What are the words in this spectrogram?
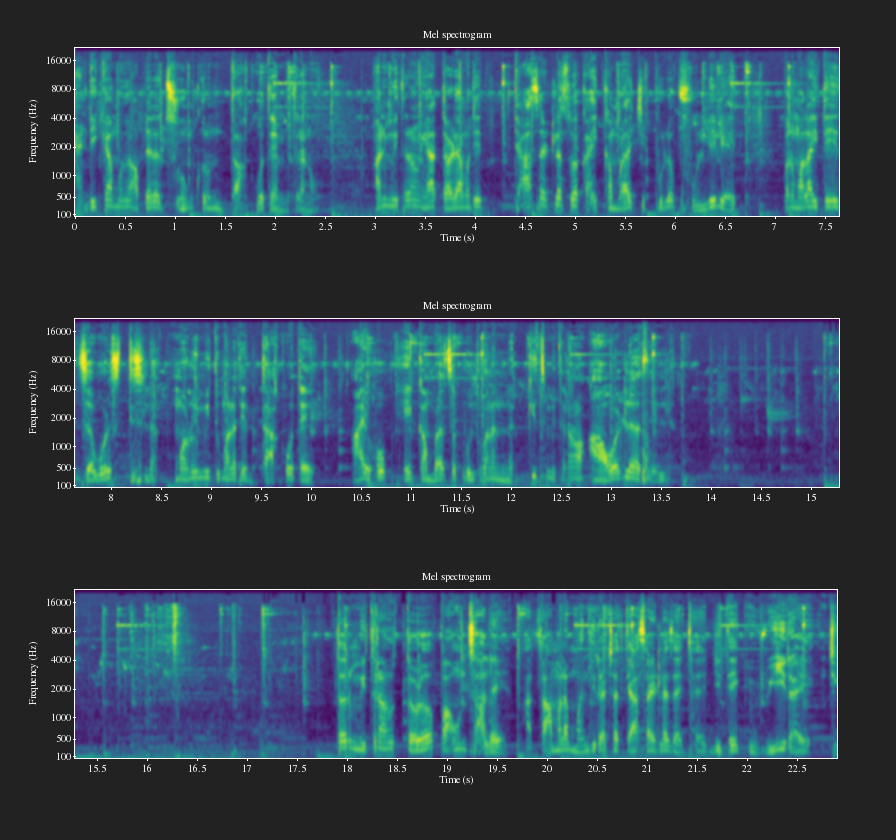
हँडिकॅपमधून आपल्याला झूम करून दाखवत आहे मित्रांनो. आणि मित्रांनो या तळ्यामध्ये त्या साईडला सुद्धा काही कमळाची फुलं फुललेली आहेत. पण मला इथे हे जवळच दिसलं. म्हणून मी तुम्हाला ते दाखवत आहे. आय होप हे कमळाचं फूल तुम्हाला नक्कीच मित्रांनो आवडलं असेल. तर मित्रांनो तळं पाहून झालं आहे आता आम्हाला मंदिराच्या त्या साईडला जायचं आहे जिथे एक विहीर आहे जी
